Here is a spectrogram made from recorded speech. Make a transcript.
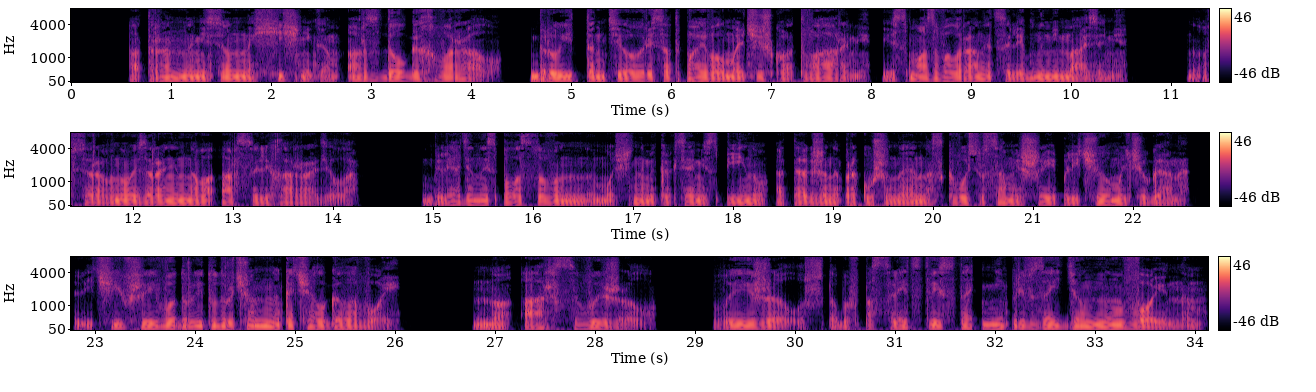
От ран, нанесенных хищником, Арс долго хворал. Друид Тантиорис отпаивал мальчишку отварами и смазывал раны целебными мазями. Но все равно из раненного Арса лихорадило. Глядя на исполосованную мощными когтями спину, а также на прокушенное насквозь у самой шеи плечо мальчугана, Лечивший его друид удрученно качал головой. Но Арс выжил. Выжил, чтобы впоследствии стать непревзойденным воином.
